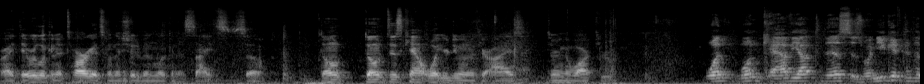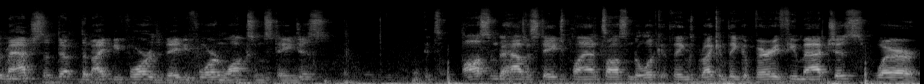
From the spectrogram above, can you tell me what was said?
right? They were looking at targets when they should have been looking at sights. So don't don't discount what you're doing with your eyes during the walkthrough. One one caveat to this is when you get to the match the, the night before or the day before and walk some stages. It's awesome to have a stage plan. It's awesome to look at things, but I can think of very few matches where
